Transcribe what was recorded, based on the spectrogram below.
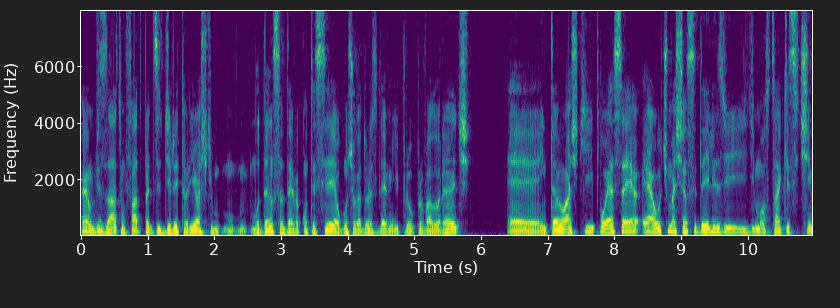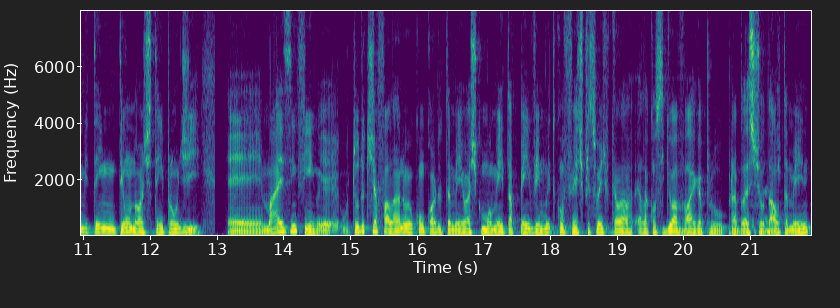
É, um desastre, um fardo para dizer diretoria. Eu acho que mu- mudança deve acontecer. Alguns jogadores devem ir pro, pro Valorant. É, então eu acho que, pô, essa é, é a última chance deles de, de mostrar que esse time tem, tem um norte, tem pra onde ir. É, mas, enfim, é, o- tudo que já falaram eu concordo também. Eu acho que o momento a PEN vem muito confiante, principalmente porque ela, ela conseguiu a vaga pro, pra Blast Showdown também.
